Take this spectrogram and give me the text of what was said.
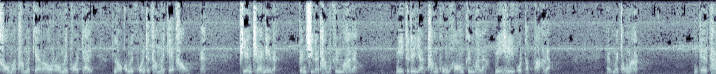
เขามาทำให้แก่เราเราไม่พอใจ เราก็ไม่ควรจะทำให้แก่เขาเพียงแค่นี้แหละเป็นศีลธรรมขึ้นมาแล้ว มีจริยธรรมคุ้มครองขึ้นมาแล้ว มีฮิริโอตปะแล้วไม่ต้องมากแต่ถ้า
